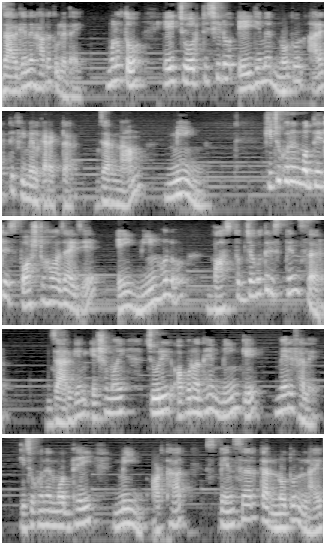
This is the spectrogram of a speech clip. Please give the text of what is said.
জার্গেনের হাতে তুলে দেয়। মূলত এই চোরটি ছিল এই গেমের নতুন আরেকটি ফিমেল ক্যারেক্টার, যার নাম মিং। কিছুক্ষণের মধ্যে এটা স্পষ্ট হওয়া যায় যে এই মিং হলো বাস্তব জগতের স্পেন্সার জার্গেন এ সময় চুরির অপরাধে মিংকে মেরে ফেলে। কিছুক্ষণের মধ্যেই মিং, অর্থাৎ স্পেন্সার তার নতুন লাইফ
